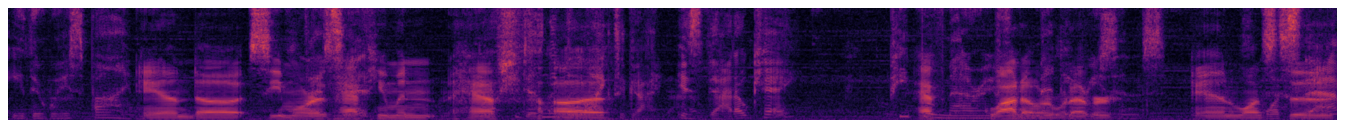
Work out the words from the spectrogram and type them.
either way's fine. And uh, Seymour is half it? human, half She doesn't even uh, like the guy. Is that okay? People half marry Guado for or whatever, reasons. and wants What's to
